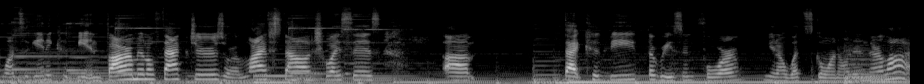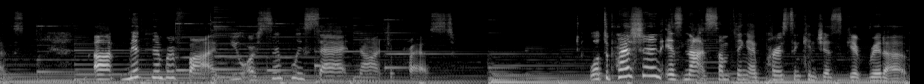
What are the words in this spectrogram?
Once again, it could be environmental factors or lifestyle choices. Um, that could be the reason for you know what's going on in their lives. Uh, myth number five: you are simply sad, not depressed. Well, depression is not something a person can just get rid of.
